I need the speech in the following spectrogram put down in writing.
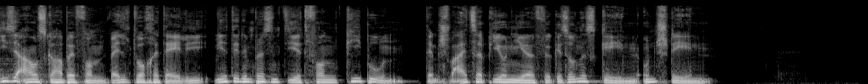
Diese Ausgabe von Weltwoche Daily wird Ihnen präsentiert von Kibun, dem Schweizer Pionier für gesundes Gehen und Stehen.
